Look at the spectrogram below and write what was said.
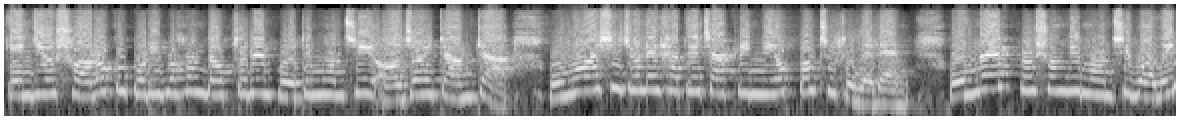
কেন্দ্রীয় সড়ক ও পরিবহন দপ্তরের প্রতিমন্ত্রী অজয় টামটা উনআশি জনের হাতে চাকরির নিয়োগপত্র তুলে দেন অন্য এক প্রসঙ্গে মন্ত্রী বলেন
